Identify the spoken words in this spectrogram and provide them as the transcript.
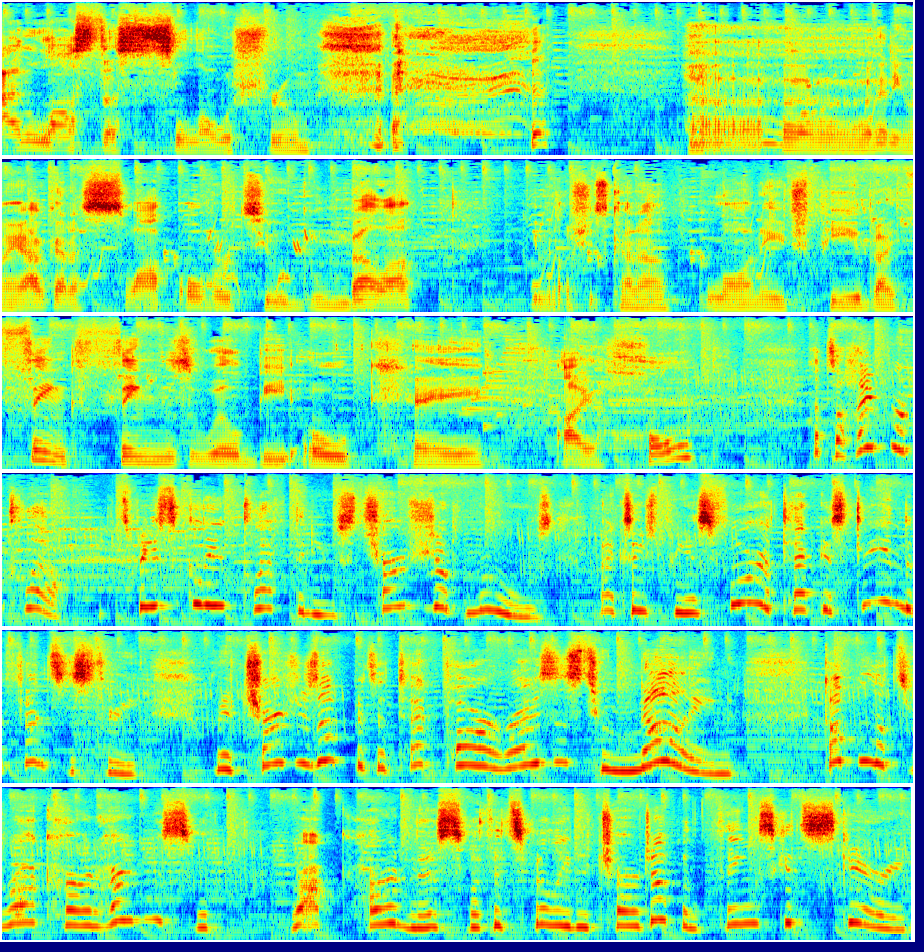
I lost a slow shroom. uh, anyway, I've got to swap over to Goombella, even though she's kind of low on HP, but I think things will be okay. I hope. That's a hyper cleft. It's basically a cleft that uses charged up moves. Max HP is 4, attack is 3, and defense is 3. When it charges up, its attack power rises to 9. Couple its rock hard hardness with rock hardness with its ability to charge up when things get scary.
